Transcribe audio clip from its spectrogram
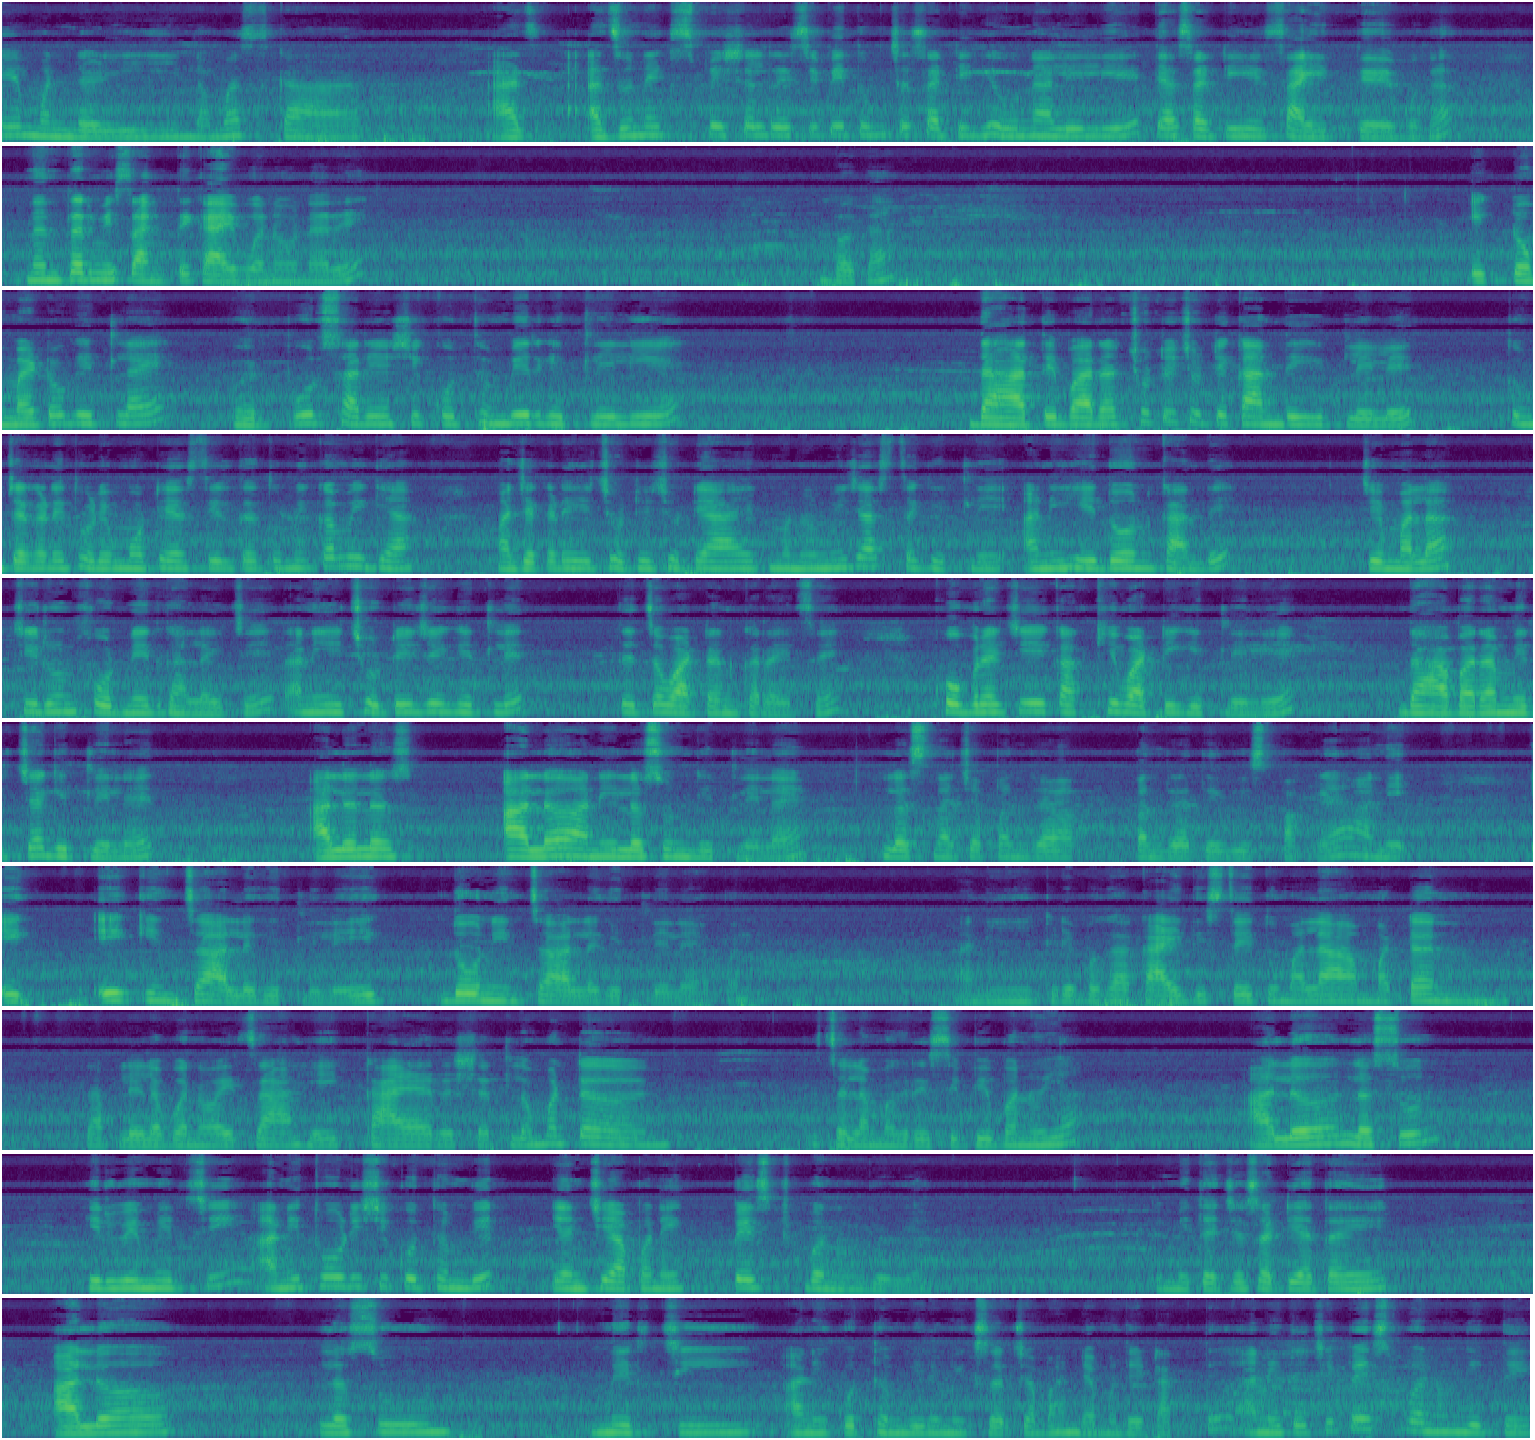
हे मंडळी नमस्कार. आज अजून एक स्पेशल रेसिपी तुमच्यासाठी घेऊन आलेली आहे. त्यासाठी हे साहित्य आहे बघा. नंतर मी सांगते काय बनवणार आहे. बघा. एक टोमॅटो घेतला आहे भरपूर सारी अशी कोथिंबीर घेतलेली आहे. दहा ते बारा छोटे छोटे कांदे घेतलेले आहेत. तुमच्याकडे थोडे मोठे असतील तर तुम्ही कमी घ्या. माझ्याकडे हे छोटे छोटे आहेत म्हणून मी जास्त घेतले. आणि हे दोन कांदे. जे मला चिरून फोडणीत घालायचे आहेत आणि छोटे जे घेतले त्याचं वाटण करायचं आहे खोबऱ्याची एक अख्खी वाटी घेतलेली आहे. दहा बारा मिरच्या घेतलेल्या आहेत. आलं लस आलं आणि लसूण घेतलेलं आहे. लसणाच्या पंधरा पंधरा ते वीस पाकळ्या आणि एक एक इंच आलं घेतलेलं आहे. एक दोन इंच आलं घेतलेलं आहे आपण. आणि इकडे बघा काय दिसतंय तुम्हाला? मटण. तर आपल्याला बनवायचं आहे काय रशातलं मटण. चला मग रेसिपी बनवूया. आलं लसूण हिरवी मिरची आणि थोडीशी कोथिंबीर यांची आपण एक पेस्ट बनवून घेऊया. तर मी त्याच्यासाठी आता हे आलं लसूण मिरची आणि कोथिंबीर मिक्सरच्या भांड्यामध्ये टाकते आणि त्याची पेस्ट बनवून घेते.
